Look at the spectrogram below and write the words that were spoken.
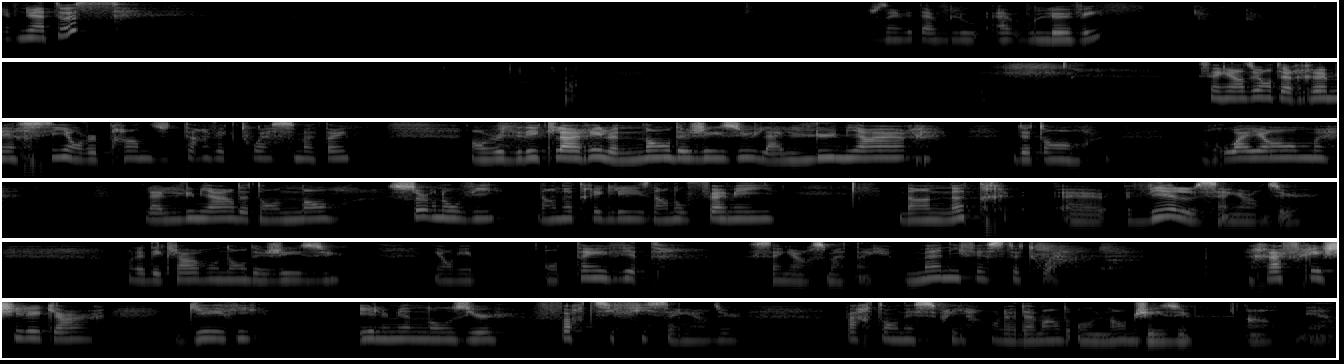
Bienvenue à tous. Je vous invite à vous, lever. Seigneur Dieu, on te remercie. On veut prendre du temps avec toi ce matin. On veut déclarer le nom de Jésus, la lumière de ton royaume, la lumière de ton nom sur nos vies, dans notre Église, dans nos familles, dans notre euh, ville, Seigneur Dieu. On le déclare au nom de Jésus et on vient, on t'invite, Seigneur, ce matin. Manifeste-toi. Rafraîchis les cœurs, guéris, illumine nos yeux, fortifie, Seigneur Dieu par ton esprit. On le demande au nom de Jésus. Amen.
